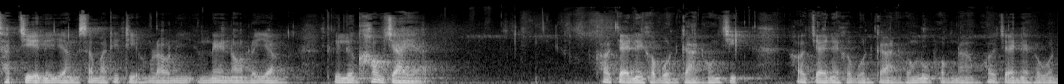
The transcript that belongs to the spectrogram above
ชัดเจนหรือยังสมาธิฏฐิของเรานี่ยังแน่นอนหรือยังคือเรื่องเข้าใจอะเข้าใจในขบวนการของจิต เข้าใจในขบวนการของรูปของนามเข้าใจในขบวน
